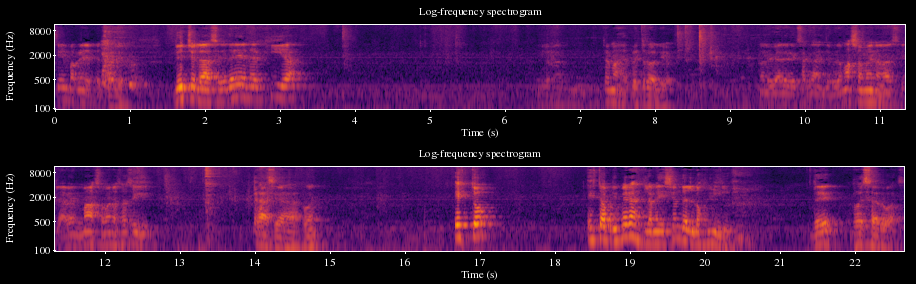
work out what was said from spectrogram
100 barriles de petróleo. De hecho, la Secretaría de Energía, temas de petróleo, no le voy a leer exactamente, pero más o menos, si la ven más o menos así. Gracias, Juan. Esto, esta primera es la medición del 2000 de reservas.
